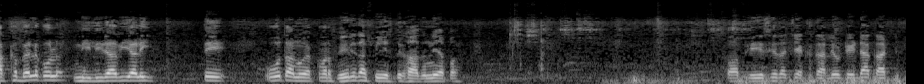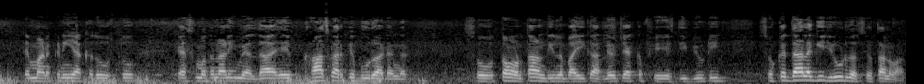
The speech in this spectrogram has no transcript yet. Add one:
ਅੱਖ ਬਿਲਕੁਲ ਨੀਲੀ ਰਾਵੀ ਵਾਲੀ ਤੇ ਉਹ ਤੁਹਾਨੂੰ ਇੱਕ ਵਾਰ ਫੇਰ ਇਹਦਾ ਫੇਸ ਦਿਖਾ ਦਿੰਨੇ ਆਪਾਂ। ਤਾਂ ਫੇਸ ਇਹਦਾ ਚੈੱਕ ਕਰ ਲਿਓ, ਟੇਢਾ ਕੱਟ ਤੇ ਮਣਕਣੀ ਅੱਖ ਦੋਸਤੋ, ਕਿਸਮਤ ਨਾਲ ਹੀ ਮਿਲਦਾ ਇਹ, ਖਾਸ ਕਰਕੇ ਬੂਰਾ ਡੰਗਰ। ਸੋ ਧੌਣ ਧਾਣ ਦੀ ਲੰਬਾਈ ਕਰ ਲਿਓ ਚੈੱਕ ਫੇਸ ਦੀ ਬਿਊਟੀ ਸੋ ਕਿੱਦਾਂ ਲੱਗੀ ਜਰੂਰ ਦੱਸਿਓ, ਧੰਨਵਾਦ।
